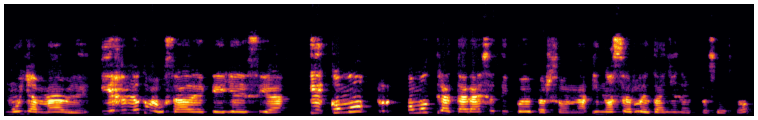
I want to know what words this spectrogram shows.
muy amable. Y eso es lo que me gustaba de que ella decía, que cómo, cómo tratar a ese tipo de persona y no hacerle daño en el proceso.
